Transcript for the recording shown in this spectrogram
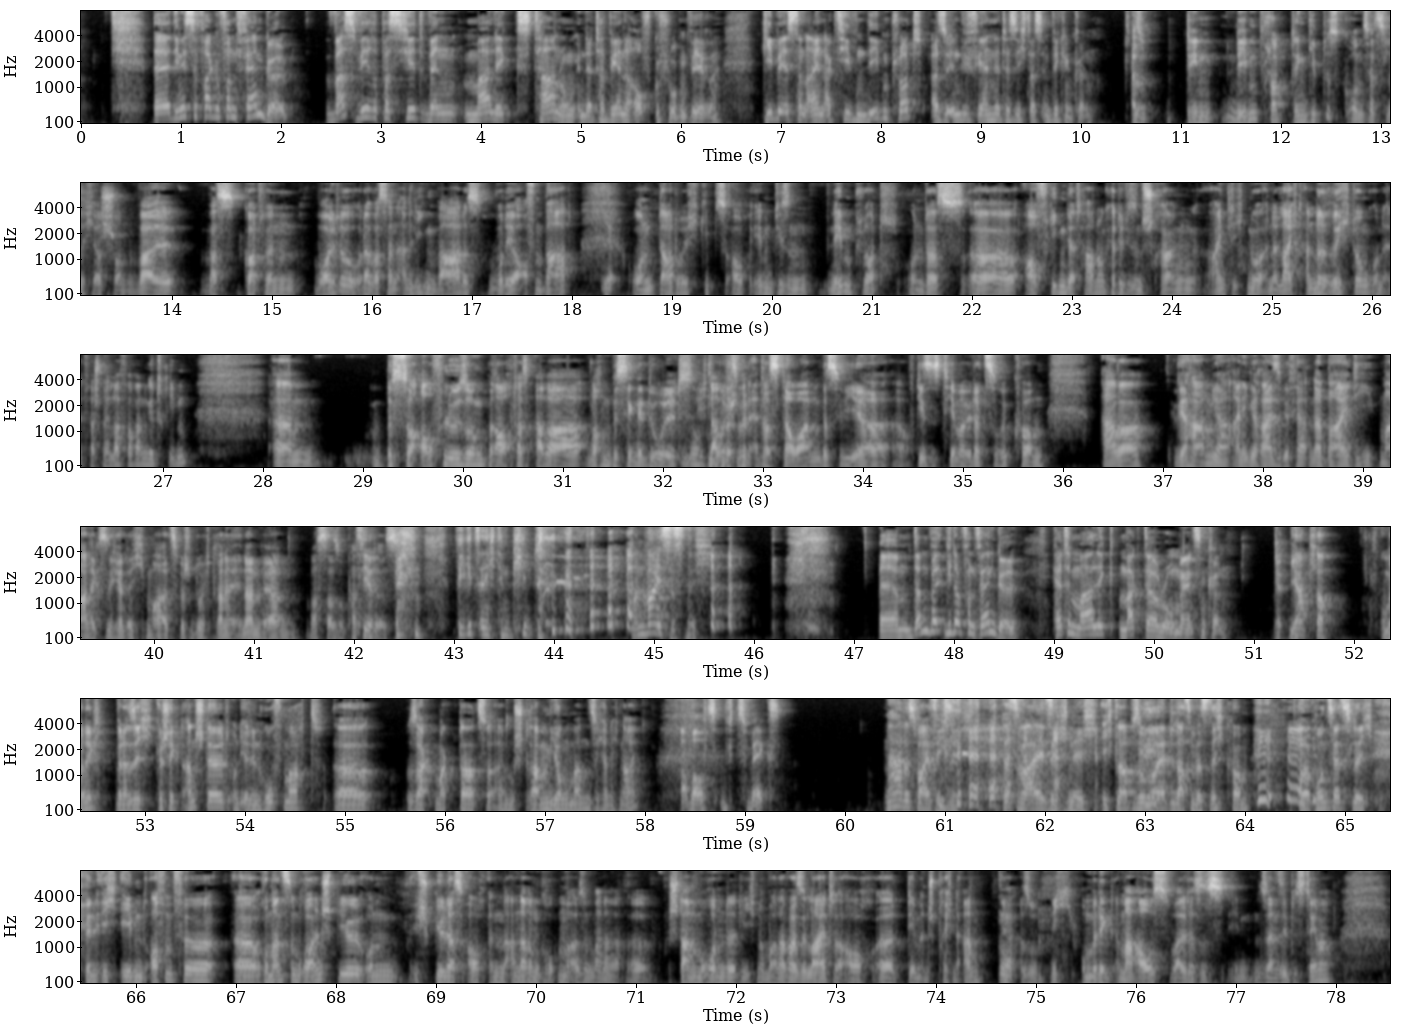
Äh, die nächste Frage von Fangirl. Was wäre passiert, wenn Maliks Tarnung in der Taverne aufgeflogen wäre? Gäbe es dann einen aktiven Nebenplot? Also inwiefern hätte sich das entwickeln können? Also den Nebenplot, den gibt es grundsätzlich ja schon, weil was Godwin wollte oder was sein Anliegen war, das wurde ja offenbart. Ja. Und dadurch gibt's auch eben diesen Nebenplot. Und das äh, Auffliegen der Tarnung hätte diesen Strang eigentlich nur in eine leicht andere Richtung und etwas schneller vorangetrieben. Ähm, bis zur Auflösung braucht das aber noch ein bisschen Geduld. Noch ich glaube, das wird etwas dauern, bis wir äh, auf dieses Thema wieder zurückkommen. Aber wir haben ja einige Reisegefährten dabei, die Malek sicherlich mal zwischendurch dran erinnern werden, was da so passiert ist. Wie geht's eigentlich dem Kind? Man weiß es nicht. ähm, dann wieder von Fangirl. Hätte Malik Magda romanzen können? Ja, klar. Unbedingt. Wenn er sich geschickt anstellt und ihr den Hof macht, äh, sagt Magda zu einem strammen jungen Mann sicher nicht nein. Aber auch zu, zu Wex? Na, das weiß ich nicht. Das weiß ich nicht. Ich glaube, so weit lassen wir es nicht kommen. Aber grundsätzlich bin ich eben offen für äh, Romanzen im Rollenspiel und ich spiele das auch in anderen Gruppen, also in meiner äh, Stammrunde, die ich normalerweise leite, auch äh, dementsprechend an. Ja. Also nicht unbedingt immer aus, weil das ist ein sensibles Thema.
